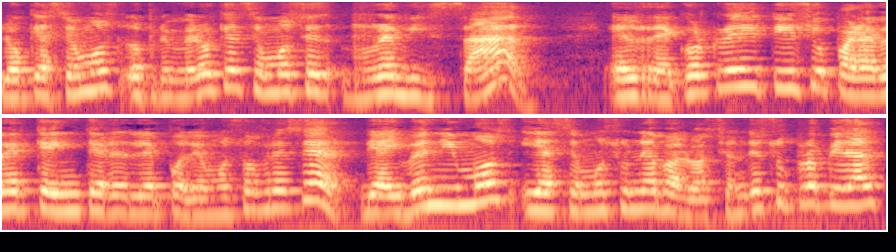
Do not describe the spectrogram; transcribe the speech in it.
lo que hacemos, lo primero que hacemos es revisar el récord crediticio para ver qué interés le podemos ofrecer. De ahí venimos y hacemos una evaluación de su propiedad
